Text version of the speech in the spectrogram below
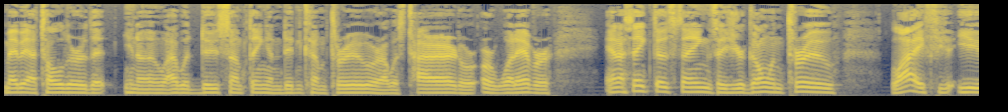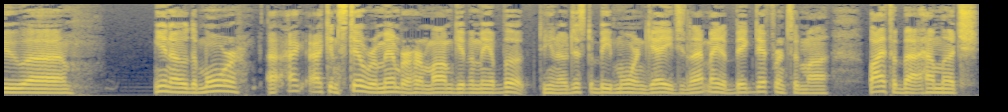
maybe I told her that, you know, I would do something and didn't come through or I was tired or, or whatever. And I think those things as you're going through life, you, you uh, you know, the more I, I can still remember her mom giving me a book, you know, just to be more engaged, and that made a big difference in my life about how much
